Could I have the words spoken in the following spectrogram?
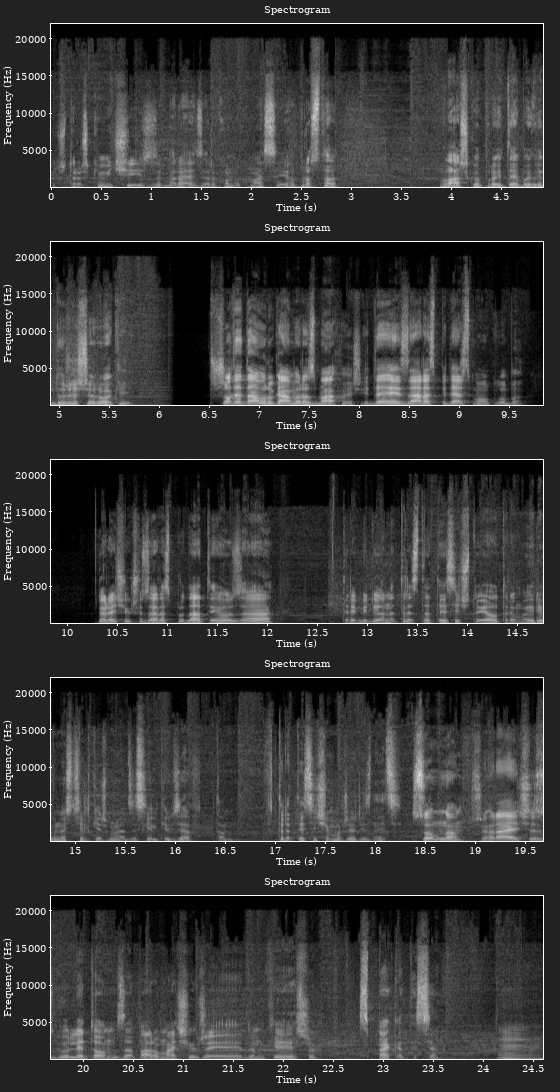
Хоч трошки мічі забирає за рахунок маси. Його просто важко пройти, бо він дуже широкий. Що ти там руками розмахуєш? Іди, зараз підеш з мого клубу. До речі, якщо зараз продати його за 3 мільйони 300 тисяч, то я отримую рівно стільки ж монет, за скільки взяв. Там в 3 тисячі може різниця. Сумно, що граючи з Гуллітом, за пару матчів вже є думки, щоб спекатися. м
